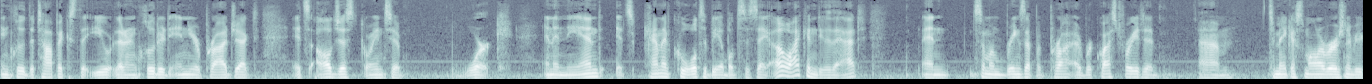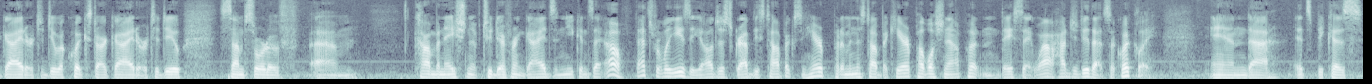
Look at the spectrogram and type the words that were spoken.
include the topics that you that are included in your project. It's all just going to work. And in the end, it's kind of cool to be able to say, "Oh, I can do that." and someone brings up a, pro- a request for you to um, to make a smaller version of your guide, or to do a quick start guide, or to do some sort of um, combination of two different guides, and you can say, "Oh, that's really easy. I'll just grab these topics in here, put them in this topic here, publish an output," and they say, "Wow, how'd you do that so quickly?" And uh, it's because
